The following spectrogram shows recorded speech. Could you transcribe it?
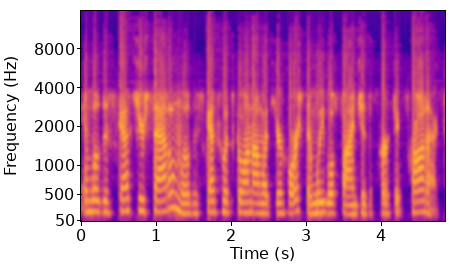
and we'll discuss your saddle and we'll discuss what's going on with your horse and we will find you the perfect product.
